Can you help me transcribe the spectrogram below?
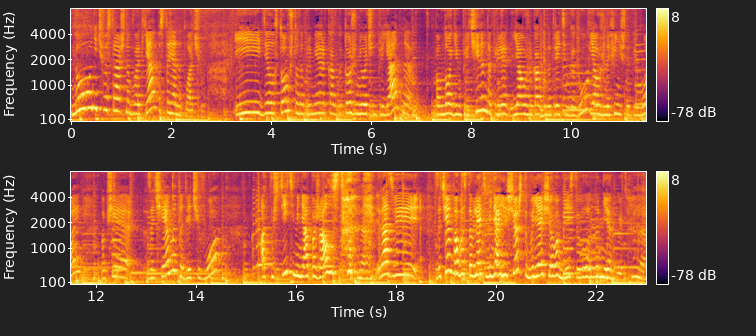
Ну, ничего страшного бывает, я постоянно плачу. И дело в том, что, например, как бы тоже не очень приятно по многим причинам. Например, я уже как бы на третьем году, я уже на финишной прямой. Вообще, зачем это, для чего? Отпустите меня, пожалуйста. Да. Разве зачем вам оставлять меня еще, чтобы я еще вам действовала на нервы? Ну да.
